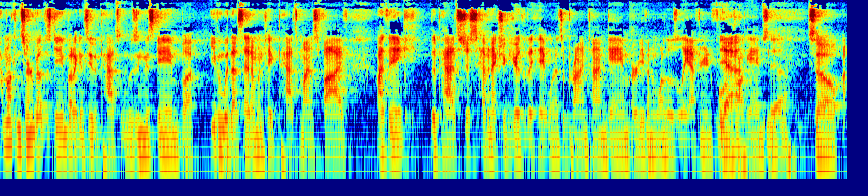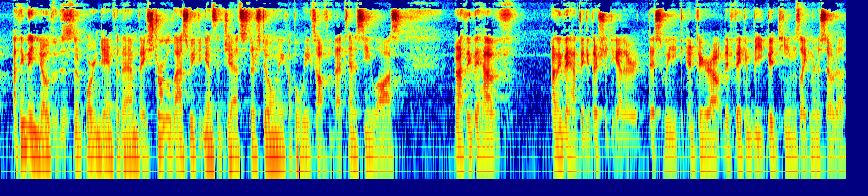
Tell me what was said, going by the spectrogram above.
I'm not concerned about this game, but I can see the Pats losing this game. But even with that said, I'm going to take Pats minus five. I think the Pats just have an extra gear that they hit when it's a prime time game or even one of those late afternoon four o'clock games. Yeah. So I think they know that this is an important game for them. They struggled last week against the Jets. They're still only a couple weeks off of that Tennessee loss, and I think they have. I think they have to get their shit together this week and figure out if they can beat good teams like Minnesota.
